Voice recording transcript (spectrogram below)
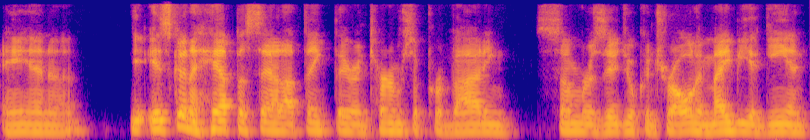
And uh, it's going to help us out, I think, there in terms of providing some residual control. And maybe again,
